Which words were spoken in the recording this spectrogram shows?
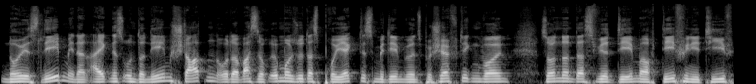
neues Leben, in ein eigenes Unternehmen starten oder was auch immer so das Projekt ist, mit dem wir uns beschäftigen wollen, sondern dass wir dem auch definitiv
